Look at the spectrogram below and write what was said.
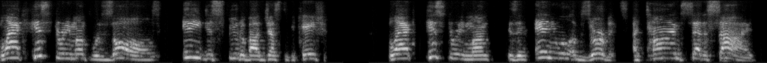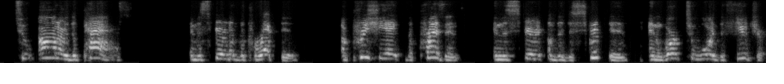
Black History Month resolves any dispute about justification. Black History Month is an annual observance, a time set aside to honor the past in the spirit of the corrective, appreciate the present, in the spirit of the descriptive and work toward the future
